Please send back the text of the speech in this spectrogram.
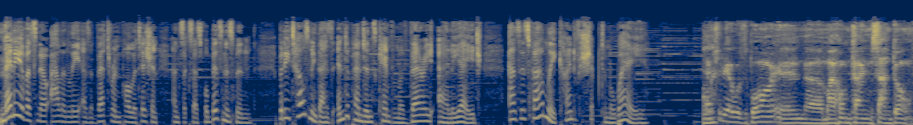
Many of us know Allen Lee as a veteran politician and successful businessman, but he tells me that his independence came from a very early age, as his family kind of shipped him away. Actually, I was born in uh, my hometown in Shandong,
